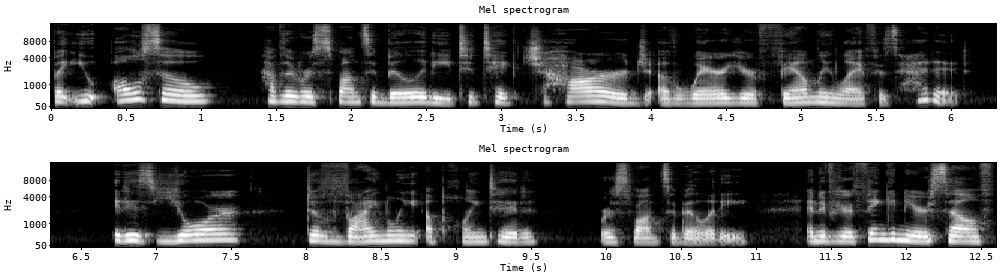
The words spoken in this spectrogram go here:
but you also have the responsibility to take charge of where your family life is headed. It is your divinely appointed responsibility. And if you're thinking to yourself,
